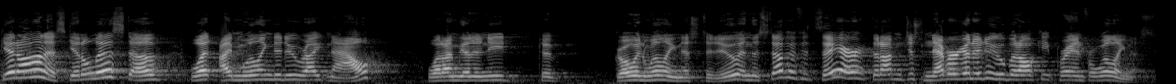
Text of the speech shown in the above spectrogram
get honest. Get a list of what I'm willing to do right now, what I'm going to need to grow in willingness to do, and the stuff, if it's there, that I'm just never going to do, but I'll keep praying for willingness.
